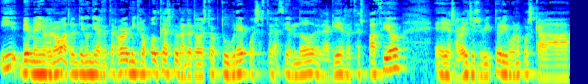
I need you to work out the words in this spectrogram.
Y bienvenidos de nuevo a 31 días de terror, el micropodcast que durante todo este octubre pues estoy haciendo desde aquí, desde este espacio. Eh, ya sabéis, yo soy Víctor y bueno, pues cada,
